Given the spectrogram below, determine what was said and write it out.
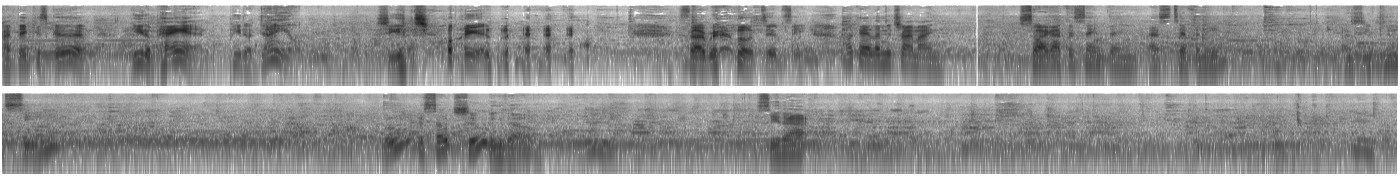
I think it's good. Peter Pan. Peter, damn. She enjoying so we're a little tipsy. Okay, let me try mine. So I got the same thing as Tiffany. As you can see. Ooh, it's so chewy though. See that? I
